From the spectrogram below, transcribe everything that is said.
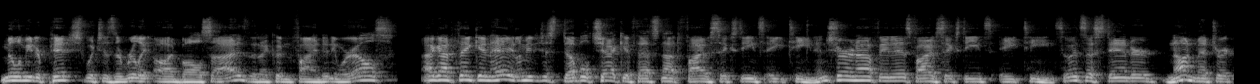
millimeter pitch, which is a really oddball size that I couldn't find anywhere else, I got thinking, hey, let me just double check if that's not 5 16ths 18. And sure enough, it is 5 16ths 18. So it's a standard, non-metric,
